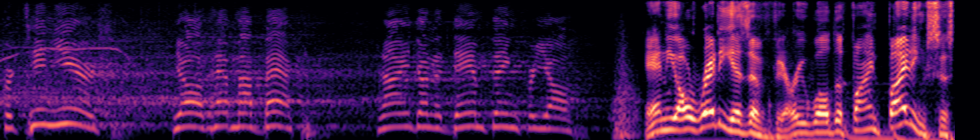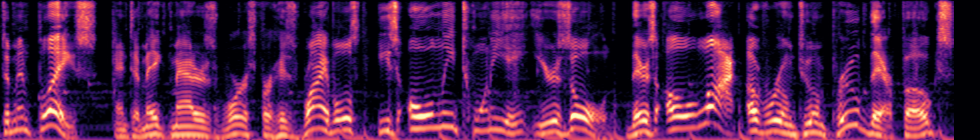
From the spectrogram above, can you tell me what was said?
For 10 years, y'all have had my back, and I ain't done a damn thing for y'all. And he already has a very well-defined fighting system in place. And to make matters worse for his rivals, he's only 28 years old. There's a lot of room to improve there, folks.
